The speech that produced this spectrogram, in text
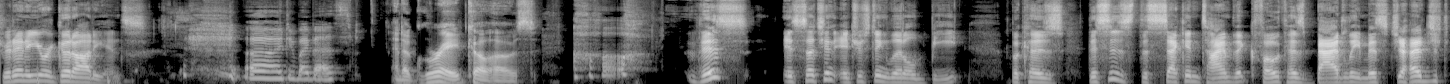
Jordana, you're a good audience. Uh, I do my best. And a great co-host. Oh. This is such an interesting little beat because this is the second time that Kvothe has badly misjudged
